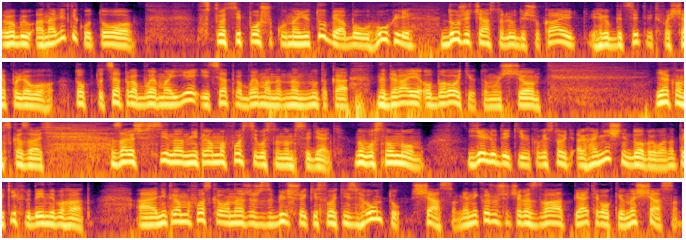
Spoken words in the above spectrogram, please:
робив аналітику, то в строці пошуку на Ютубі або в Гуглі дуже часто люди шукають гербіцид від хвоща польового. Тобто ця проблема є, і ця проблема ну, така, набирає оборотів, тому що, як вам сказати, зараз всі на нітрамофосці в основному сидять. Ну, в основному. Є люди, які використовують органічні добрива, але таких людей небагато. А нітрамофоска, вона ж збільшує кислотність ґрунту з часом. Я не кажу, що через 2-5 років, але з часом.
